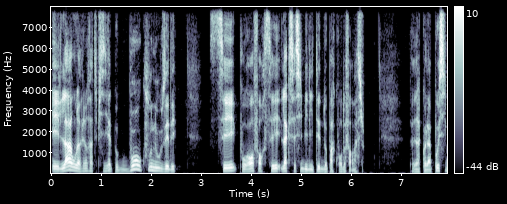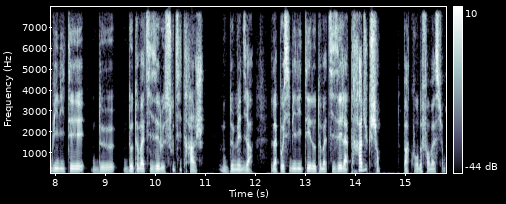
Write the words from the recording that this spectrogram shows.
et là où l'intelligence artificielle peut beaucoup nous aider, c'est pour renforcer l'accessibilité de nos parcours de formation. C'est-à-dire que la possibilité d'automatiser le sous-titrage de médias, la possibilité d'automatiser la traduction de parcours de formation,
